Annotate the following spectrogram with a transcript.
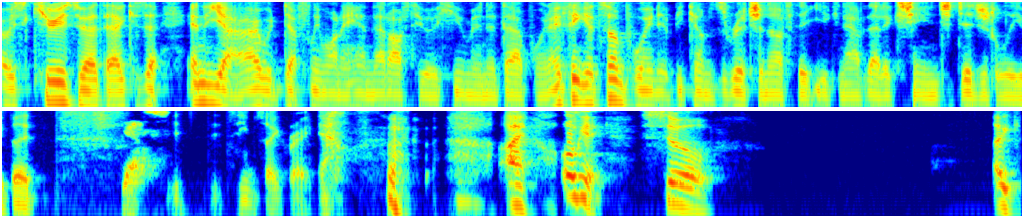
I was curious about that because uh, and yeah, I would definitely want to hand that off to a human at that point. I think at some point it becomes rich enough that you can have that exchange digitally, but yes, it, it seems like right now. I okay, so I,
